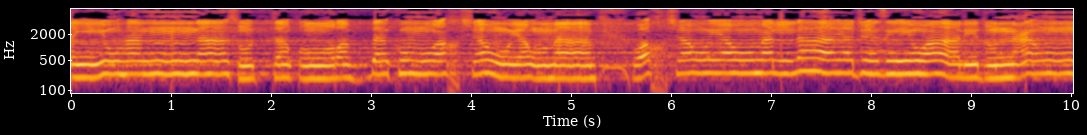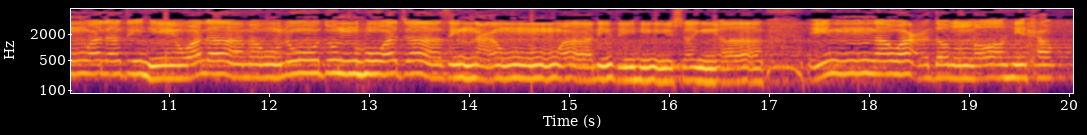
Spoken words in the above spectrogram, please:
أيها الناس اتقوا ربكم واخشوا يوما واخشوا يوما لا يجزي والد عن ولده ولا مولود هو جاز عن والده شيئا. إن وعد الله حق.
